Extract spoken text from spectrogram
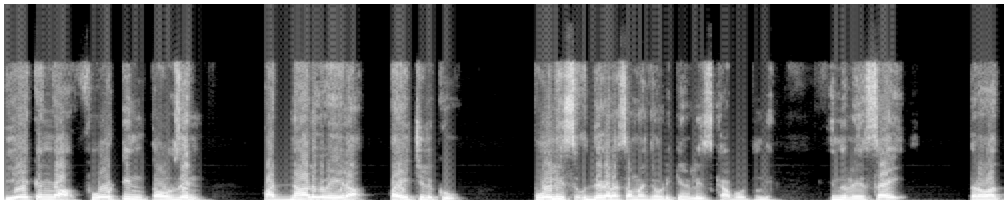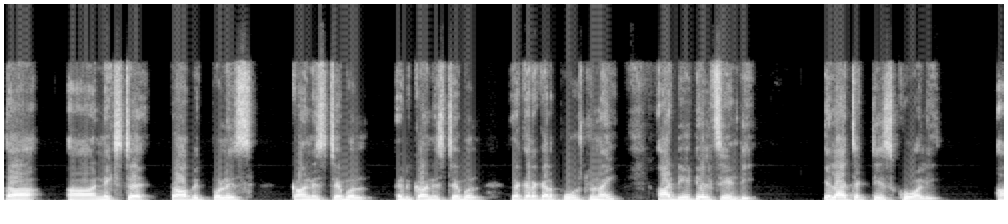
ఏకంగా ఫోర్టీన్ థౌజండ్ పద్నాలుగు వేల పైచిలకు పోలీస్ ఉద్యోగాలకు సంబంధించిన ఉడికి రిలీజ్ కాబోతుంది. ఇందులో ఎస్ఐ తర్వాత next traffic police constable head constable రకరకాల పోస్టులు ఉన్నాయి. ఆ డీటెయిల్స్ ఏంటి? ఎలా చెక్ చేసుకోవాలి? ఆ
